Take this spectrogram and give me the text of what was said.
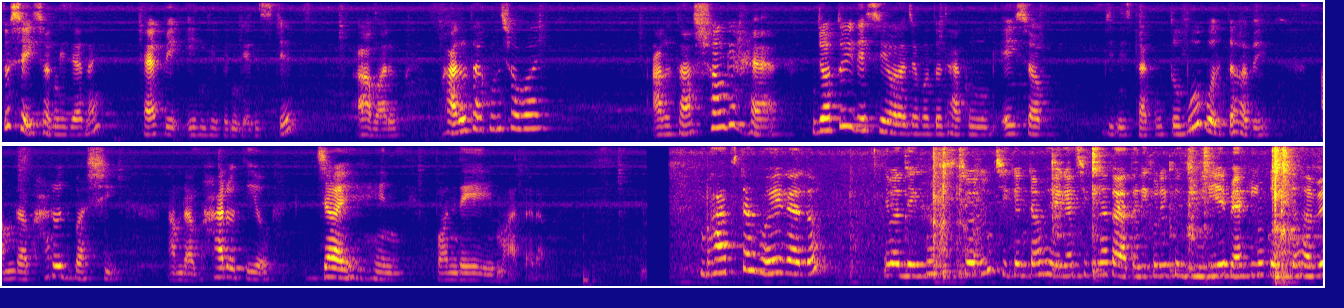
তো সেই সঙ্গে জানাই হ্যাপি ইন্ডিপেন্ডেন্স ডে আবারও ভালো থাকুন সবাই। আর তার সঙ্গে হ্যাঁ যতই দেশে অরাজগত থাকুক এইসব জিনিস থাকুক, তবুও বলতে হবে, আমরা ভারতবাসী, আমরা ভারতীয়। জয় হিন্দ, বন্দে মাতারাম। ভাতটা হয়ে গেল। এবার দেখুন, চলুন চিকেনটা হয়ে গেছে কিনা, তাড়াতাড়ি করে একটু ঝুড়িয়ে প্যাকিং করতে হবে।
